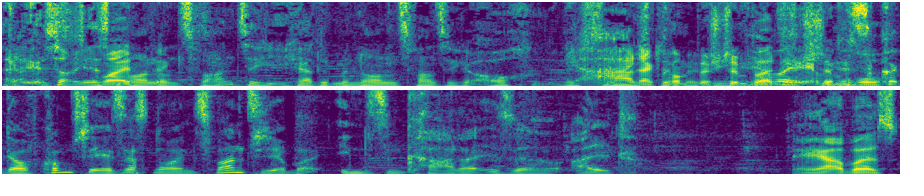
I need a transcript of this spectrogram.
Der ist doch erst weit weg- 29. Ich hatte mit 29 auch nicht Ja, so Stimme kommt bestimmt bei den Stimmbruch. darauf kommst du er ist erst 29, aber in diesem Kader ist er alt. Ja, aber es,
